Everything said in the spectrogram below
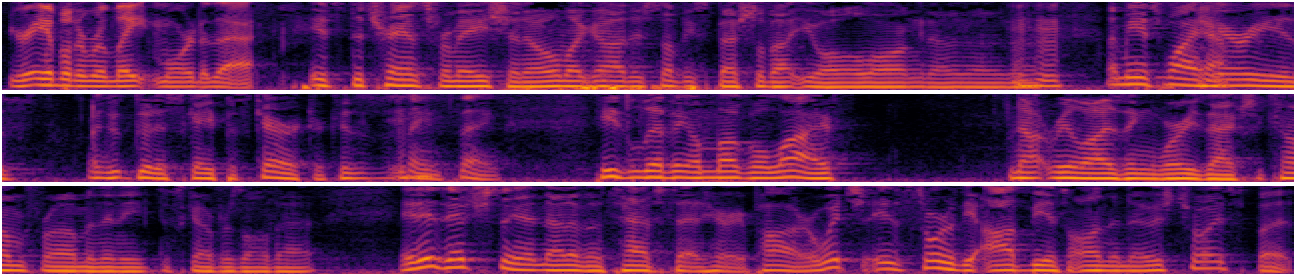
you're able to relate more to that. It's the transformation. Oh my God, there's something special about you all along. Mhm. I mean, it's why Yeah. Harry is a good good escapist character because it's the same thing. He's living a Muggle life, not realizing where he's actually come from, and then he discovers all that. It is interesting that none of us have said Harry Potter, which is sort of the obvious on the nose choice. But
